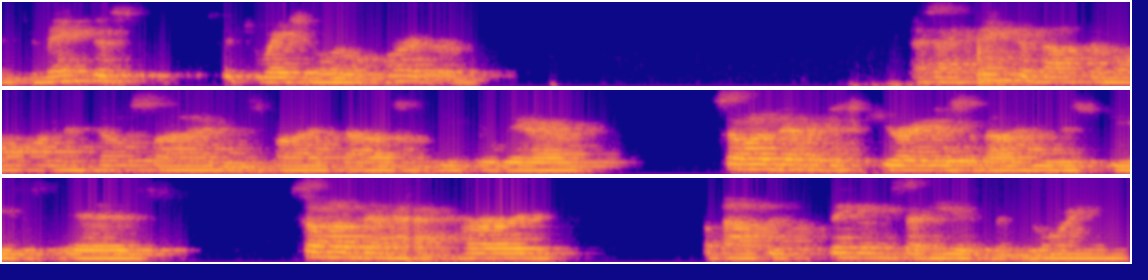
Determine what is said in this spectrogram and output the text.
And to make this situation a little harder, as I think about them all on the hillside, these 5,000 people there, some of them are just curious about who this Jesus is. Some of them have heard about the things that he has been doing.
